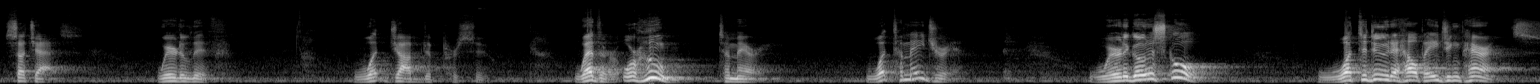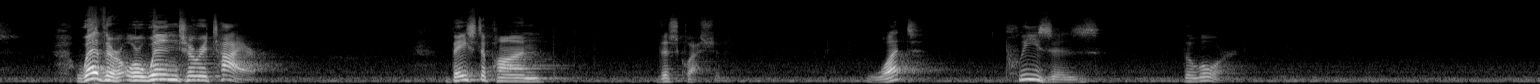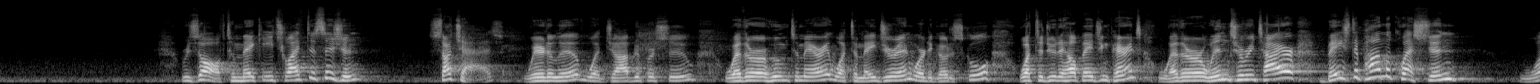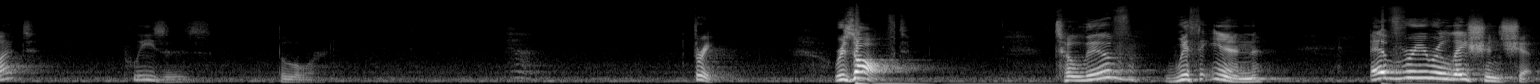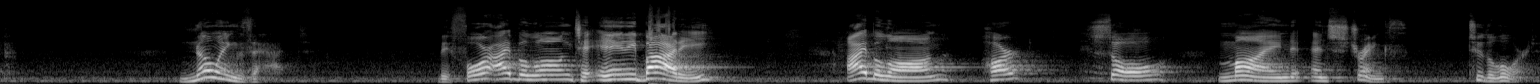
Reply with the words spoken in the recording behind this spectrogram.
such as where to live, what job to pursue, whether or whom to marry, what to major in, where to go to school, what to do to help aging parents, whether or when to retire, based upon this question What pleases the Lord? Resolve to make each life decision, such as where to live, what job to pursue, whether or whom to marry, what to major in, where to go to school, what to do to help aging parents, whether or when to retire, based upon the question, what pleases the Lord? Three, resolved to live within every relationship, knowing that before I belong to anybody, I belong heart, soul, mind, and strength to the Lord.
